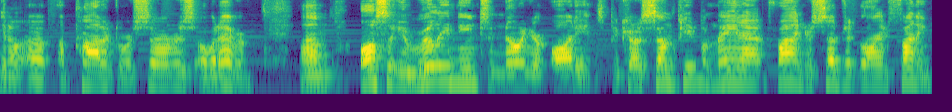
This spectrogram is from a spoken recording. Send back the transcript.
you know, a, a product or a service or whatever. Um, also, you really need to know your audience because some people may not find your subject line funny.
